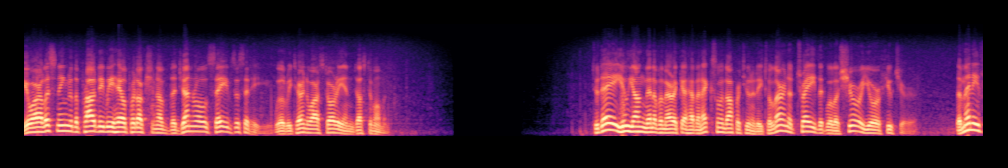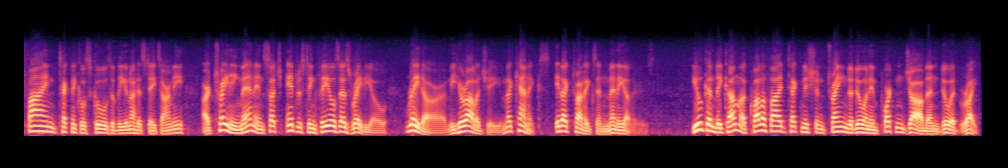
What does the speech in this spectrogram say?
You are listening to the Proudly We Hail production of The General Saves a City. We'll return to our story in just a moment. Today, you young men of America have an excellent opportunity to learn a trade that will assure your future. The many fine technical schools of the United States Army are training men in such interesting fields as radio, radar, meteorology, mechanics, electronics, and many others. You can become a qualified technician trained to do an important job and do it right.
